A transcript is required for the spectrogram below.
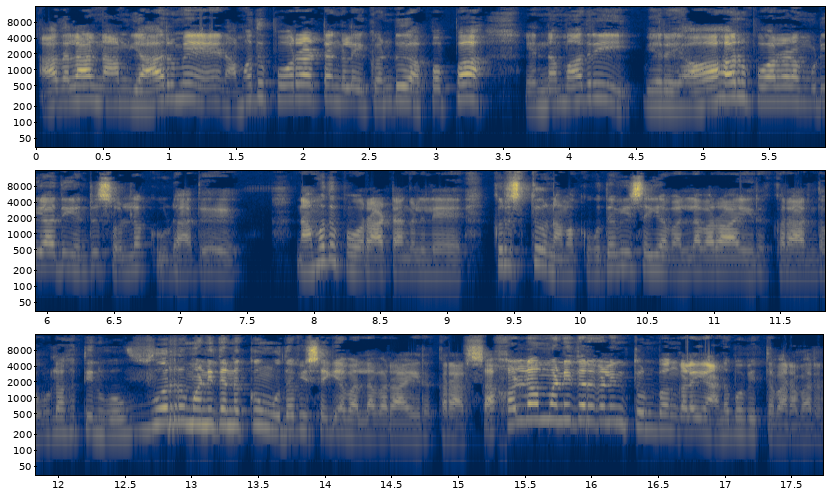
அதனால் நாம் யாருமே நமது போராட்டங்களை கண்டு அப்பப்பா என்ன மாதிரி வேற யாரும் போராட முடியாது என்று சொல்லக்கூடாது. நமது போராட்டங்களிலே கிறிஸ்து நமக்கு உதவி செய்ய வல்லவராயிருக்கிறார் இந்த உலகத்தின் ஒவ்வொரு மனிதனுக்கும் உதவி செய்ய வல்லவராயிருக்கிறார் சகல மனிதர்களின் துன்பங்களை அனுபவித்தவர் அவர்.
